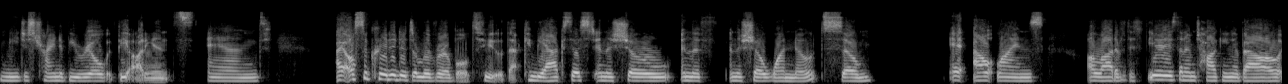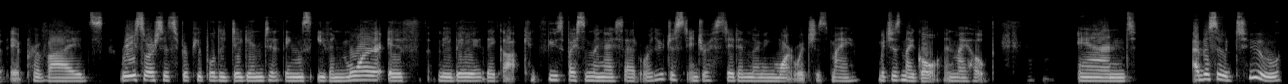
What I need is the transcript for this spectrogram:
me just trying to be real with the audience and I also created a deliverable too that can be accessed in the show in the in the show OneNote. So it outlines a lot of the theories that I'm talking about. It provides resources for people to dig into things even more if maybe they got confused by something I said or they're just interested in learning more, which is my which is my goal and my hope. Mm-hmm. And episode 2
